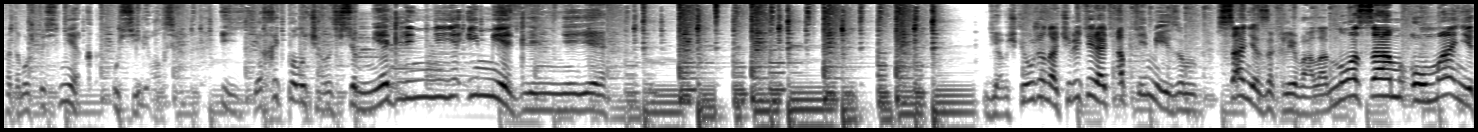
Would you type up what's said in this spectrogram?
потому что снег усиливался. И ехать получалось все медленнее и медленнее. Девочки уже начали терять оптимизм. Саня заклевала носом, у Мани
